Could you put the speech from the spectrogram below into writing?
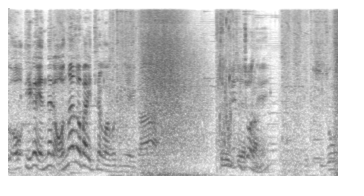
어, 얘가 옛날에 어나더 바이트라고 하거든요, 얘가. 그리고 이제. 약간 기존에는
